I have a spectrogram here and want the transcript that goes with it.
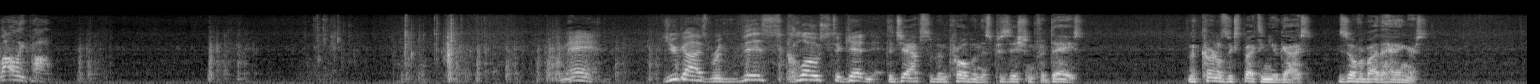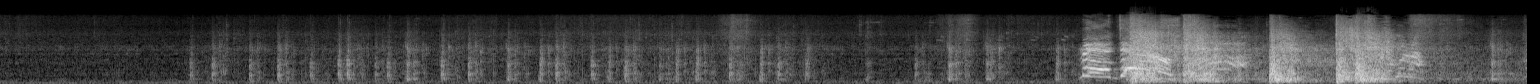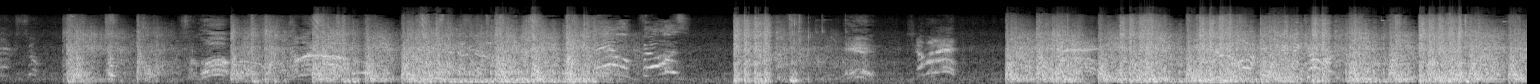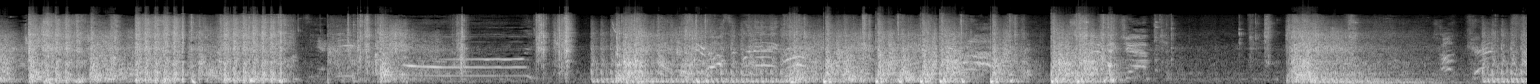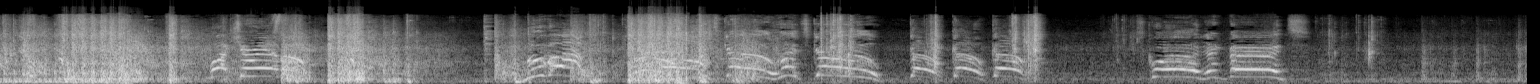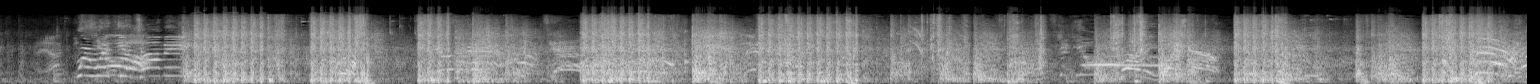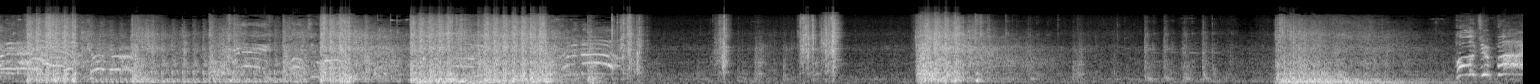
Lollipop. Man, you guys were this close to getting it. The Japs have been probing this position for days. The Colonel's expecting you guys. He's over by the hangars. your fire!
